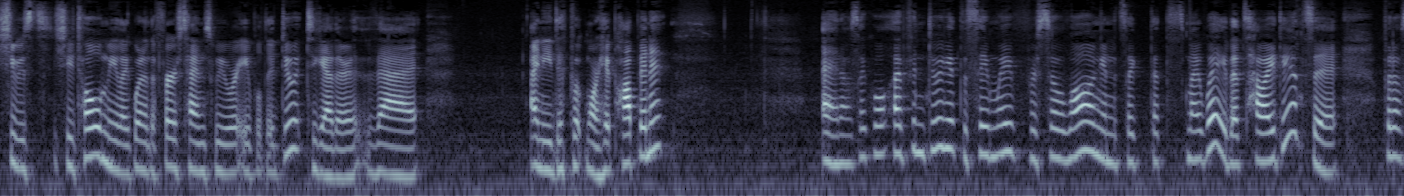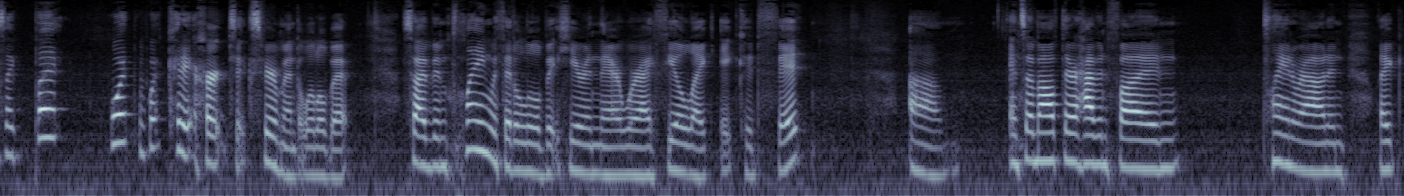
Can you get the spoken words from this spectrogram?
she was she told me like one of the first times we were able to do it together that I need to put more hip hop in it. And I was like, well, I've been doing it the same way for so long, and it's like that's my way. That's how I dance it. But I was like, but what what could it hurt to experiment a little bit? So I've been playing with it a little bit here and there where I feel like it could fit. Um, and so I'm out there having fun, playing around, and like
